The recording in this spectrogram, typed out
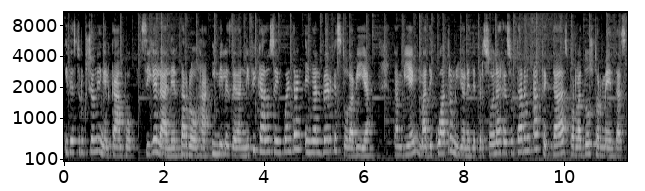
y destrucción en el campo. Sigue la alerta roja y miles de damnificados se encuentran en albergues todavía. También más de 4 millones de personas resultaron afectadas por las dos tormentas.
